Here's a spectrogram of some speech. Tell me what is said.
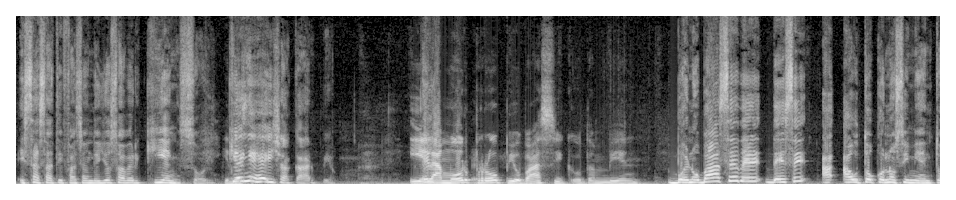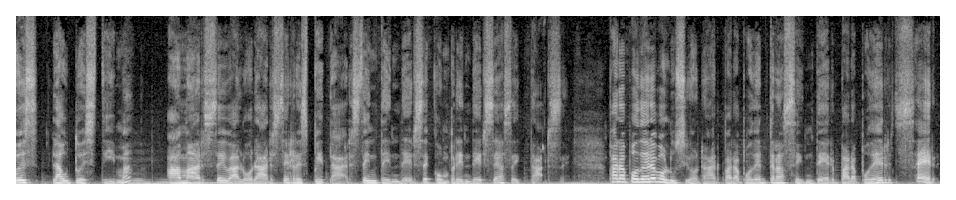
esa satisfacción de yo saber quién soy. ¿Quién es Eisha Carpio? Y el amor propio básico también. Bueno, base de, ese autoconocimiento es la autoestima, amarse, valorarse, respetarse, entenderse, comprenderse, aceptarse, para poder evolucionar, para poder trascender, para poder ser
